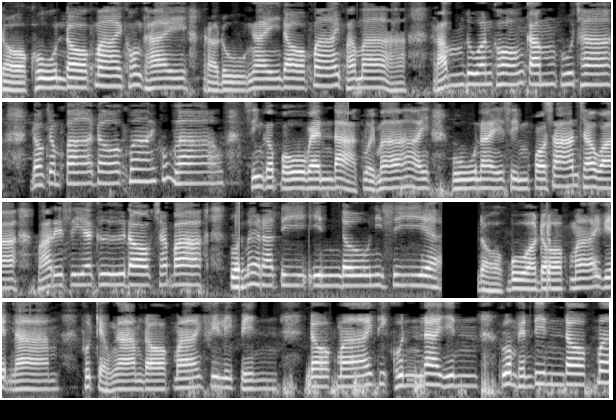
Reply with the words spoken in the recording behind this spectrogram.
ดอกคูณดอกไม้ของไทย ประดู่ไงดอกไม้พม่าลำดวนของกัมพูชา ดอกจำปาดอกไม้ของลาว สิงคโปร์แวนด้ากล้วยไม้บรูไนซิมปอร์ซานชาวา มาเลเซียคือดอกชะบากล้วยไม้ราตรีอินโดนีเซีย ดอกบัวดอกไม้เวียดนามพุดแก้วงามดอกไม้ฟิลิปปินส์ดอกไม้ที่คุณได้ยิน รวมแผ่นดินดอกไม้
